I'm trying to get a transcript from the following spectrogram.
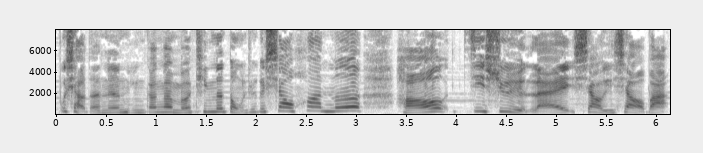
不晓得呢，您刚刚有没有听得懂这个笑话呢？好，继续来笑一笑吧。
